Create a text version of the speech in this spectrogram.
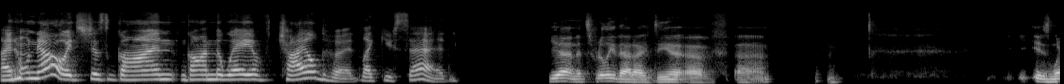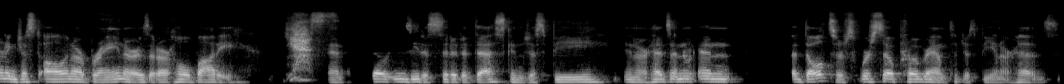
i don't know it's just gone gone the way of childhood like you said yeah, and it's really that idea of um, is learning just all in our brain or is it our whole body? Yes. And it's so easy to sit at a desk and just be in our heads and and adults are we're so programmed to just be in our heads.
